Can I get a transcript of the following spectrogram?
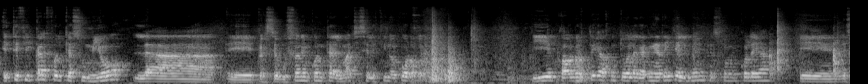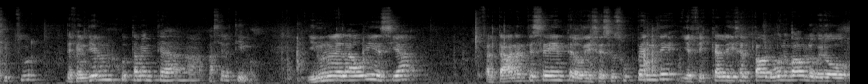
Este fiscal fue el que asumió la persecución en contra del macho Celestino Córdoba. Y el Pablo Ortega junto con la Karina Riquelme, que son colegas de CITSUR, defendieron justamente a, a Celestino. Y en una de las audiencias faltaban antecedentes, la audiencia se suspende y el fiscal le dice al Pablo, bueno Pablo, pero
